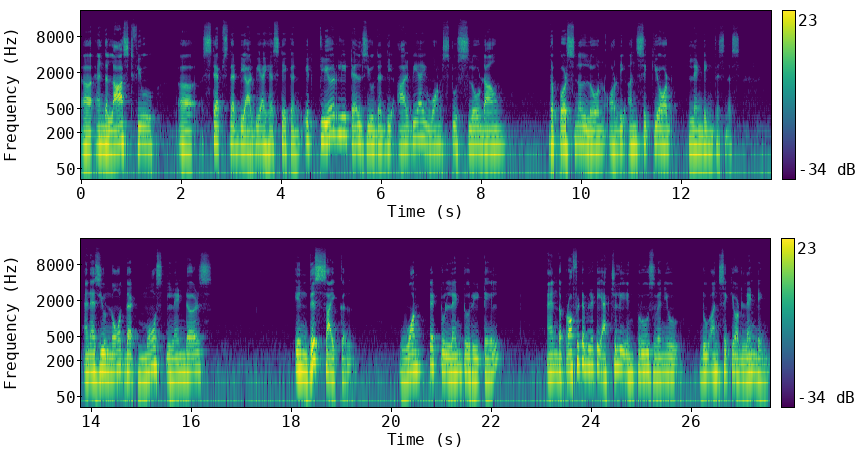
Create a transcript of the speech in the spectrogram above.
uh, and the last few uh, steps that the RBI has taken, it clearly tells you that the RBI wants to slow down the personal loan or the unsecured lending business. And as you know that most lenders in this cycle wanted to lend to retail and the profitability actually improves when you do unsecured lending.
